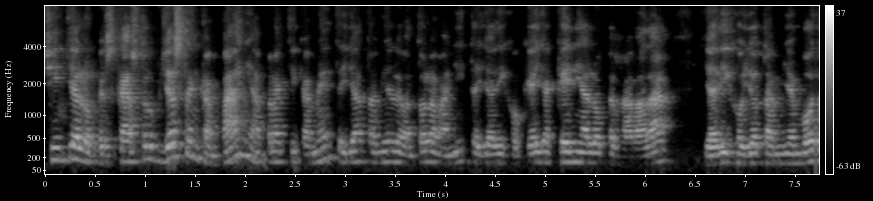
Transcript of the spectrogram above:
Cintia López Castro pues, ya está en campaña prácticamente, ya también levantó la manita, ya dijo que ella, Kenia López Rabadán, ya dijo yo también voy.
